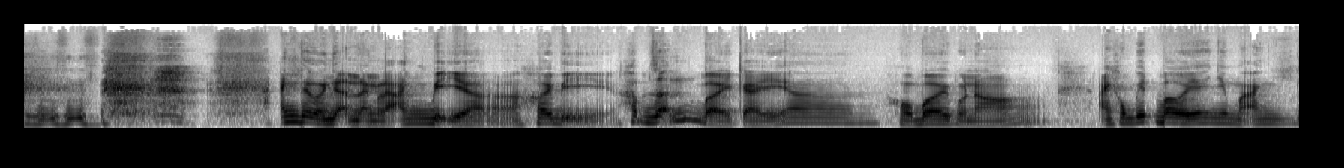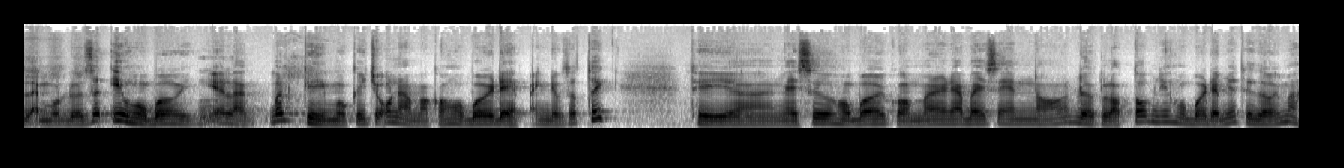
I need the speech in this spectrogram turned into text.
anh thừa nhận rằng là anh bị ờ, hơi bị hấp dẫn bởi cái ờ, hồ bơi của nó. Anh không biết bơi ấy, nhưng mà anh lại một đứa rất yêu hồ bơi. Nghĩa là bất kỳ một cái chỗ nào mà có hồ bơi đẹp anh đều rất thích. Thì ờ, ngày xưa hồ bơi của Marina Bay Sands nó được lọt top những hồ bơi đẹp nhất thế giới mà.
